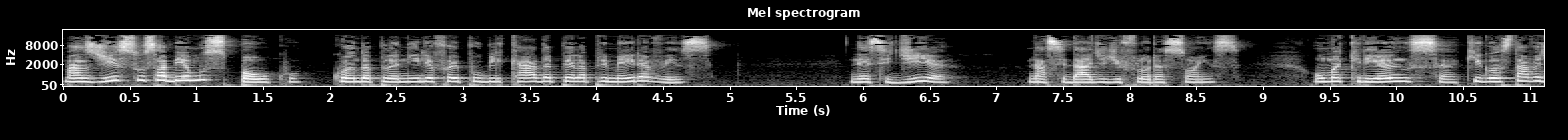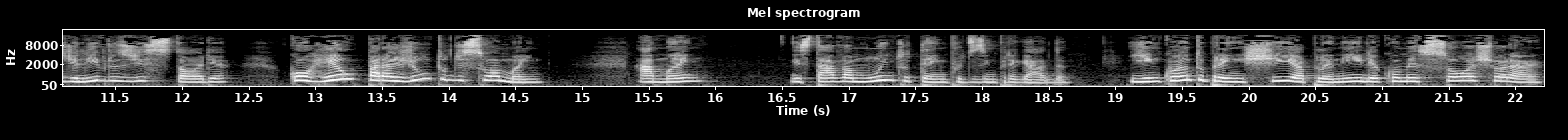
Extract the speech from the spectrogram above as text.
Mas disso sabíamos pouco quando a planilha foi publicada pela primeira vez. Nesse dia, na cidade de Florações, uma criança que gostava de livros de história correu para junto de sua mãe. A mãe estava há muito tempo desempregada e, enquanto preenchia a planilha, começou a chorar.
